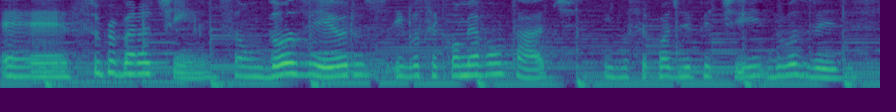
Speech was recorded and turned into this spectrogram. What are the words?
é super baratinho. São 12 euros e você come à vontade. E você pode repetir duas vezes.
